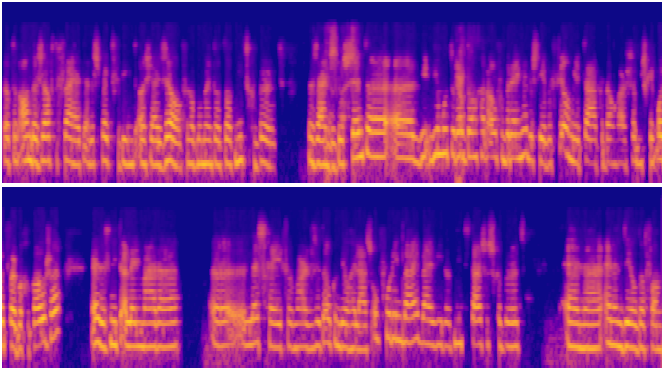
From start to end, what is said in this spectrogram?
dat een ander zelf de vrijheid en respect verdient als jijzelf. En op het moment dat dat niet gebeurt, dan zijn de docenten, uh, die, die moeten dat dan gaan overbrengen. Dus die hebben veel meer taken dan waar ze misschien ooit voor hebben gekozen. Hè, dus niet alleen maar uh, lesgeven, maar er zit ook een deel helaas opvoeding bij, bij wie dat niet thuis is gebeurd. En, en een deel daarvan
